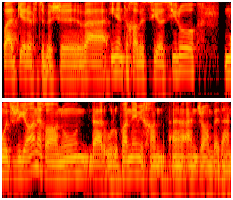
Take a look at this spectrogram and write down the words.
باید گرفته بشه و این انتخاب سیاسی رو مجریان قانون در اروپا نمی‌خوان انجام بدن.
